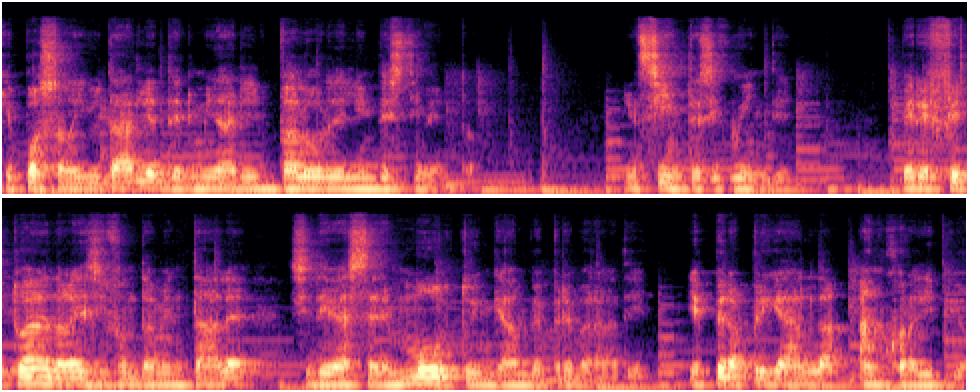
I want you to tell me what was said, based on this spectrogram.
che possano aiutarli a determinare il valore dell'investimento. In sintesi, quindi, per effettuare l'analisi fondamentale si deve essere molto in gambe e preparati e per applicarla ancora di più.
